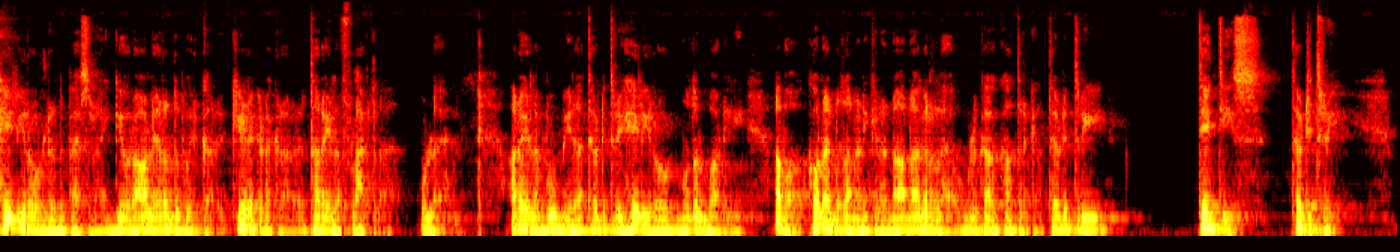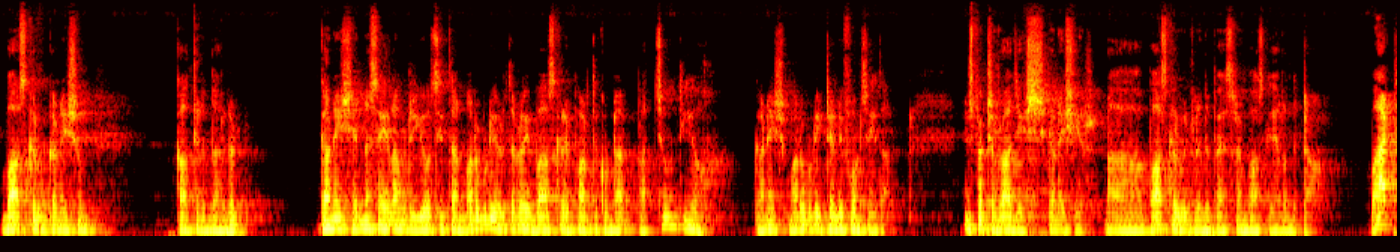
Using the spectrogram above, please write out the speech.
ஹேலி ரோட்லேருந்து பேசுகிறேன் இங்கே ஒரு ஆள் இறந்து போயிருக்காரு. கீழே கிடக்கிறாரு. தரையில் ஃப்ளாட்டில் உள்ள. அறையில் பூமியில் தேர்ட்டி த்ரீ ஹேலி ரோட் முதல் மாடி. ஆமாம் கொலைன்னு தான் நினைக்கிறேன். நான் நகரில் உங்களுக்காக காத்திருக்கேன். தேர்ட்டி த்ரீ தேந்தீஸ் தேர்ட்டி த்ரீ பாஸ்கரும் கணேஷும் காத்திருந்தார்கள். கணேஷ் என்ன செய்யலாம் என்று யோசித்தான். மறுபடியும் ஒரு தடவை பாஸ்கரை பார்த்து கொண்டான். பச்சோந்தியோ? கணேஷ் மறுபடியும் டெலிஃபோன் செய்தான். இன்ஸ்பெக்டர் ராஜேஷ் கணேஷியர் நான் பாஸ்கர் வீட்டிலேருந்து பேசுகிறேன் பாஸ்கர் இறந்துட்டான். வாட்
